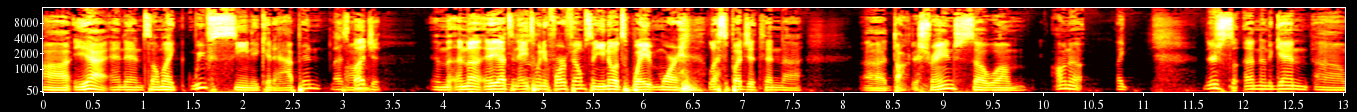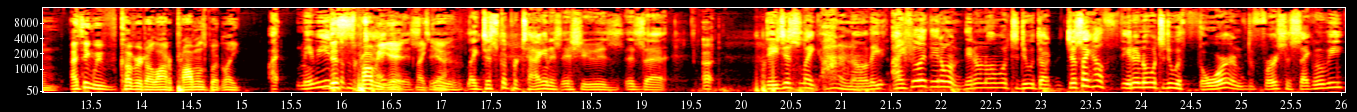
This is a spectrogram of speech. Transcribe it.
uh, yeah, and then so I'm like, we've seen it could happen. less Um, budget. and, and uh, that's an A24 film, so you know it's way more less budget than uh, uh, Doctor Strange. So um, I don't know, like, there's and then again, um, I think we've covered a lot of problems, but like, I, maybe it's This is probably it, like, too. yeah. like just the protagonist issue is is that Uh, they just like I don't know. They I feel like they don't they don't know what to do with Doctor. Just like how they don't know what to do with Thor in the first and second movie,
